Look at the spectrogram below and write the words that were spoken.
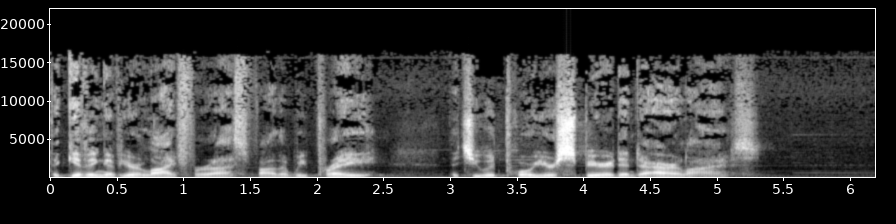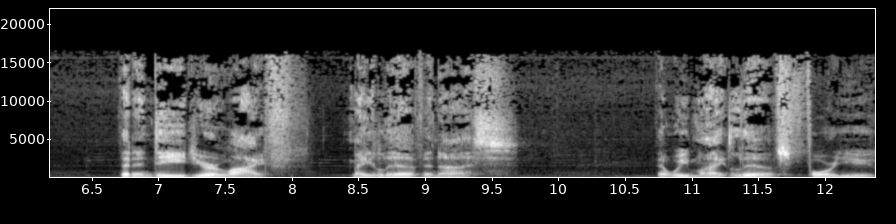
the giving of your life for us, Father, we pray that you would pour your spirit into our lives, that indeed your life may live in us, that we might live for you.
